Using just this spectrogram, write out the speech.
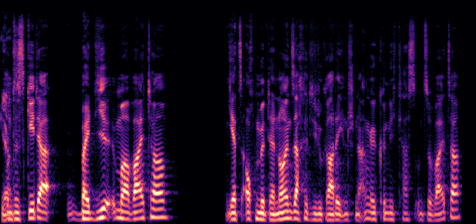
Ja. Und es geht ja bei dir immer weiter. Jetzt auch mit der neuen Sache, die du gerade eben schon angekündigt hast und so weiter.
